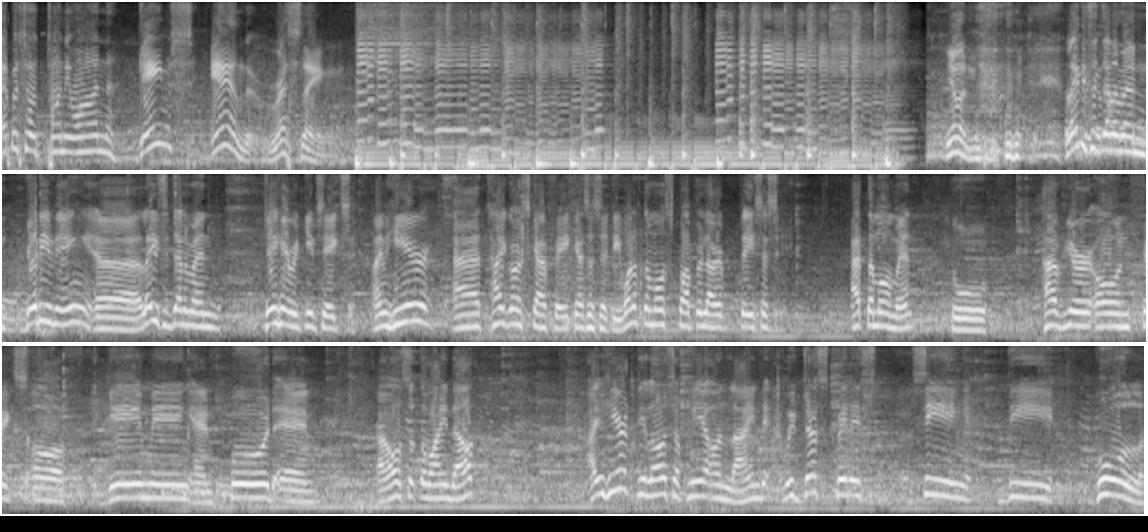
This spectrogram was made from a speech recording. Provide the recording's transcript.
Episode 21 Games and Wrestling. Yun. ladies and gentlemen, good evening. Uh, ladies and gentlemen, Jay here with Keepsakes. I'm here at Tigers Cafe, Quezon City, one of the most popular places at the moment to have your own fix of gaming and food and uh, also to wind out. I'm here at the launch of Mia Online. We've just finished seeing the whole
